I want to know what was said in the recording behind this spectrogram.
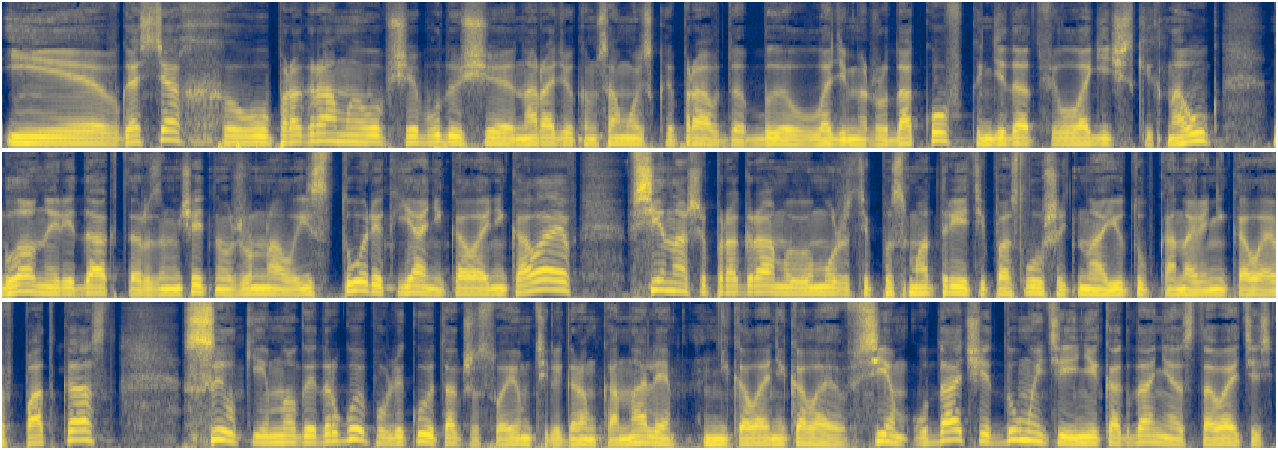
И в гостях у программы «Общее будущее» на радио «Комсомольская правда» был Владимир Рудаков, кандидат филологических наук, главный редактор замечательного журнала «Историк». Я Николай Николаев. Все наши программы вы можете посмотреть и послушать на YouTube-канале «Николаев подкаст». Ссылки и многое другое публикую также в своем телеграм-канале Николай Николаев. Всем удачи, думайте и никогда не оставайтесь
